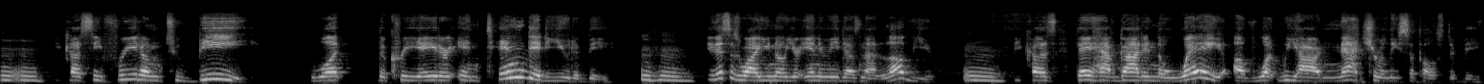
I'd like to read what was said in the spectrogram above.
mm-mm. because see, freedom to be what the Creator intended you to be. Mhm. See, this is why you know your enemy does not love you, Mm. because they have got in the way of what we are naturally supposed to be.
